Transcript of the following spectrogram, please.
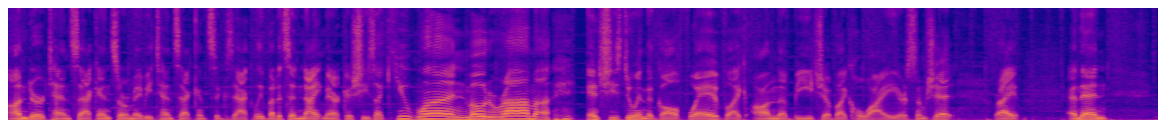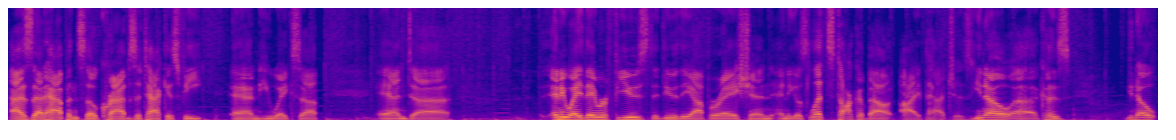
under 10 seconds or maybe 10 seconds exactly. But it's a nightmare because she's like, You won, Motorama. And she's doing the golf wave like on the beach of like Hawaii or some shit, right? And then as that happens, though, crabs attack his feet and he wakes up. And uh, anyway, they refuse to do the operation. And he goes, Let's talk about eye patches, you know, uh, because, you know,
